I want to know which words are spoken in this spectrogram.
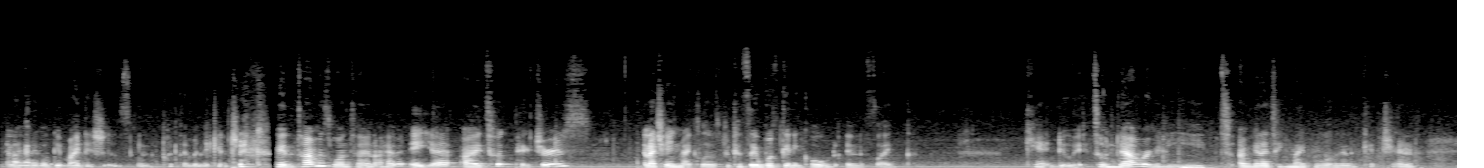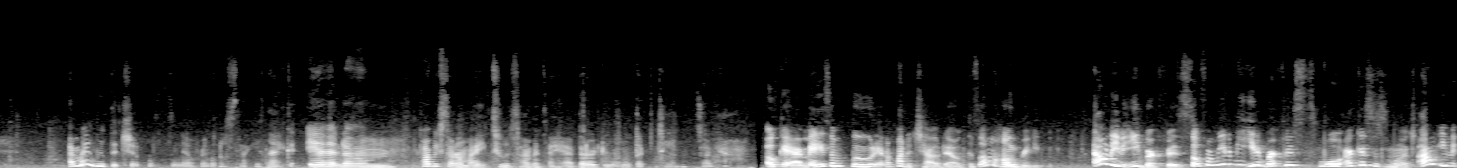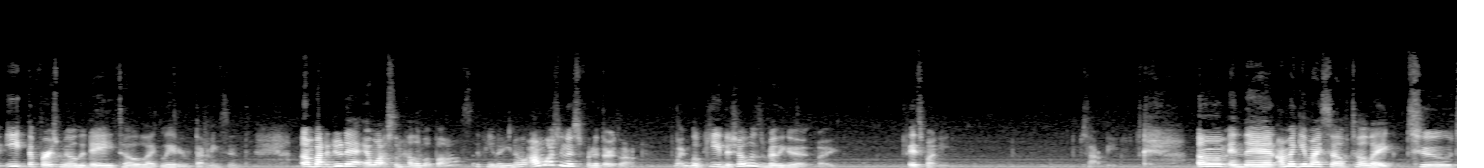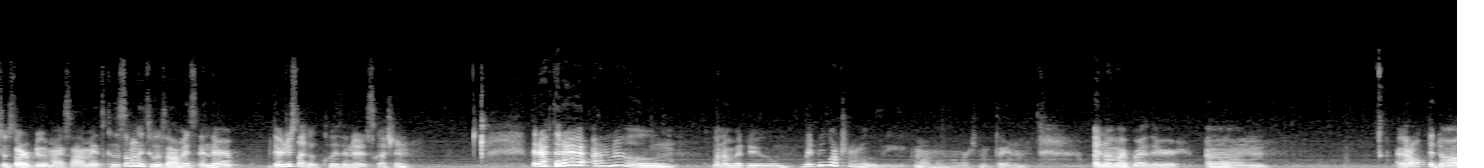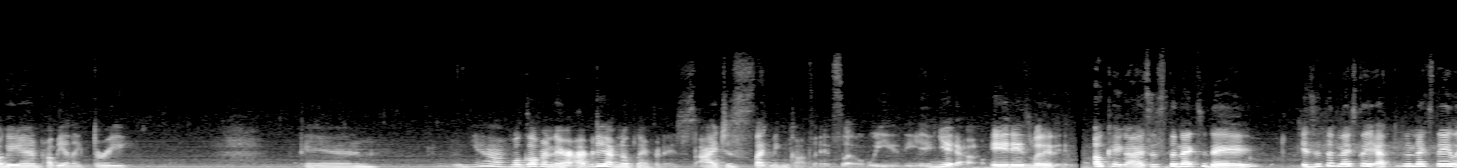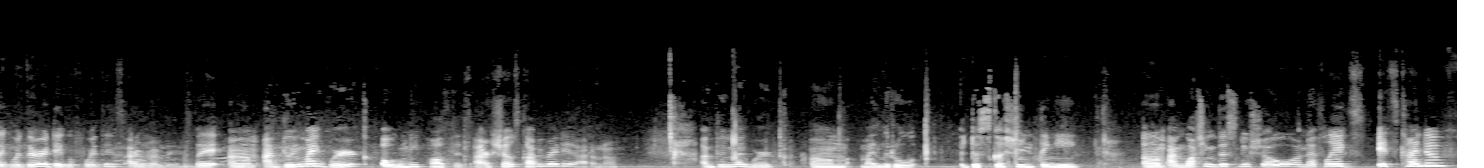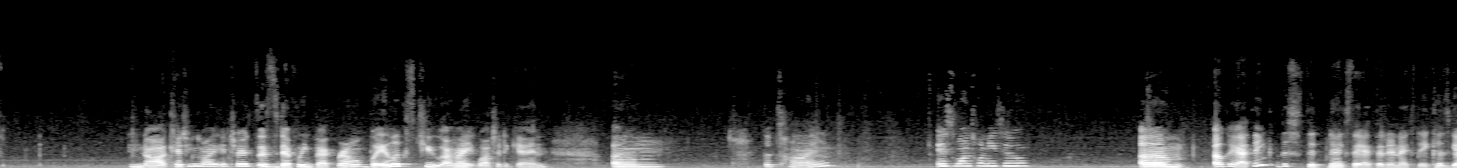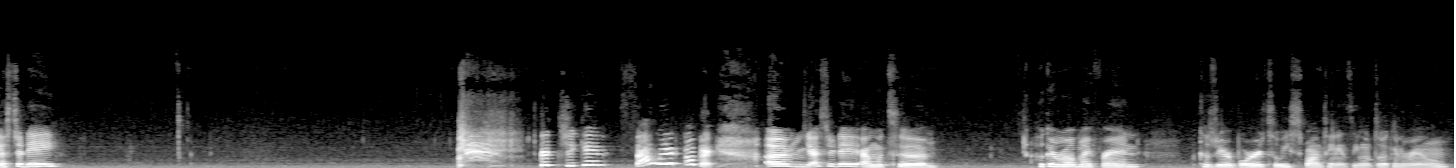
And I gotta go get my dishes and put them in the kitchen. okay, the time is 1.10. I haven't ate yet. I took pictures and I changed my clothes because it was getting cold and it's like, can't do it. So now we're gonna eat. I'm gonna take my bowl in the kitchen I might leave the chips, you know, for a little snacky snack. And um, probably start on my two assignments I had. Better do on 13. So yeah. Okay, I made some food and I'm about to chow down because I'm hungry. I don't even eat breakfast. So for me to be eating breakfast, well, I guess it's lunch. I don't even eat the first meal of the day till like later, if that makes sense. I'm about to do that and watch some Helluva Boss. If you know, you know. I'm watching this for the third time. Like low-key, the show is really good. Like it's funny. Sorry. Um, and then I'm gonna give myself till like two to start doing my assignments because it's only two assignments and they're they're just like a quiz and a discussion. Then after that, I don't know what I'm gonna do. Maybe watch a movie my mom or something. I know my brother. Um, I got off the dog again, probably at like three. And yeah, we'll go from there. I really have no plan for this. I just like making content, so you know, it is what it is. Okay, guys, it's the next day. Is it the next day after the next day? Like, was there a day before this? I don't remember. But um, I'm doing my work. Oh, let me pause this. Our show's copyrighted? I don't know. I'm doing my work. Um, my little discussion thingy. Um, I'm watching this new show on Netflix. It's kind of not catching my interest. It's definitely background, but it looks cute. I might watch it again. Um, the time is 122. Um, okay, I think this is the next day after the next day because yesterday the chicken salad. Okay, um, yesterday I went to hook and roll with my friend because we were bored, so we spontaneously went to hook and roll.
